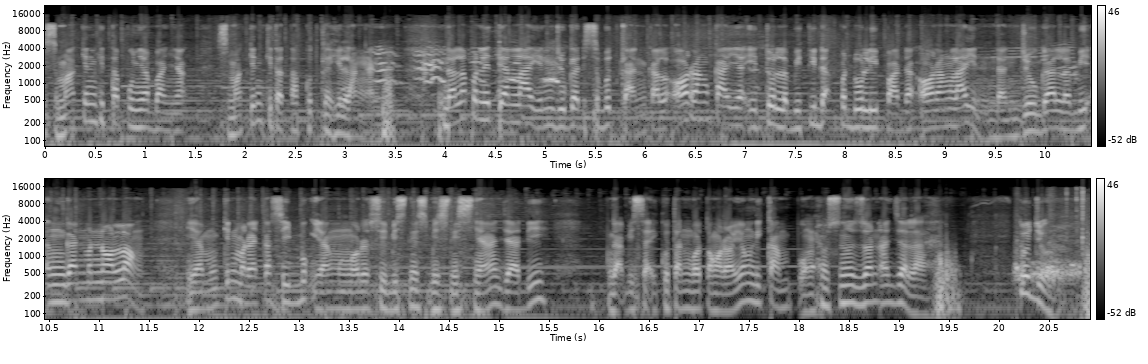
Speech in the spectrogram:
semakin kita punya banyak semakin kita takut kehilangan. Dalam penelitian lain juga disebutkan kalau orang kaya itu lebih tidak peduli pada orang lain dan juga lebih enggan menolong. Ya mungkin mereka sibuk yang mengurusi bisnis-bisnisnya jadi nggak bisa ikutan gotong royong di kampung husnuzon aja lah. 7.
